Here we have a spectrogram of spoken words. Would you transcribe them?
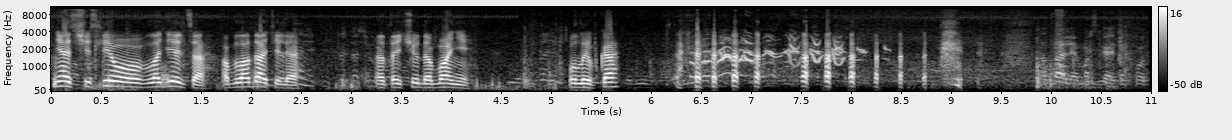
Снять счастливого владельца, обладателя этой чудо-бани. Улыбка. Наталья, морская пехота.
